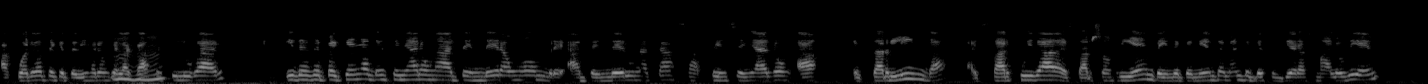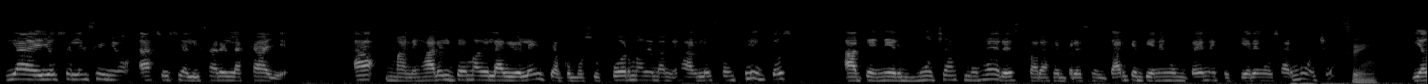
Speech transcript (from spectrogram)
acuérdate que te dijeron que la casa es tu lugar y desde pequeña te enseñaron a atender a un hombre, a atender una casa, te enseñaron a estar linda, a estar cuidada, a estar sonriente, independientemente te sintieras mal o bien, y a ellos se les enseñó a socializar en la calle, a manejar el tema de la violencia como su forma de manejar los conflictos, a tener muchas mujeres para representar que tienen un pene que quieren usar mucho, Sí. y a,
